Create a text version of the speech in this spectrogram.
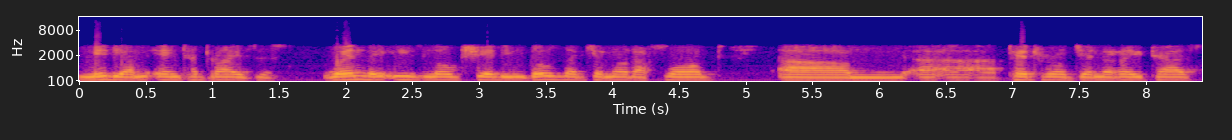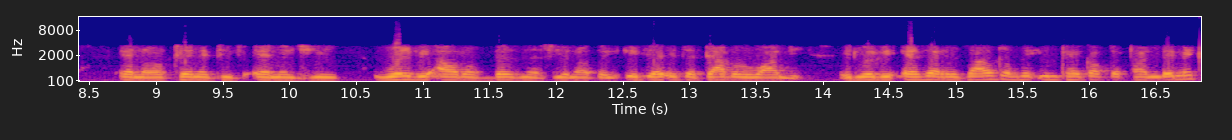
medium enterprises, when there is load shedding, those that cannot afford um, uh, uh, petrol generators and alternative energy will be out of business. You know, the, it, it's a double whammy. It will be as a result of the impact of the pandemic,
